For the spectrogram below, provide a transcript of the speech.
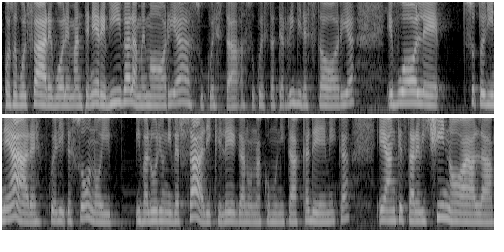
cosa vuol fare? Vuole mantenere viva la memoria su questa, su questa terribile storia e vuole sottolineare quelli che sono i i valori universali che legano una comunità accademica e anche stare vicino alla,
